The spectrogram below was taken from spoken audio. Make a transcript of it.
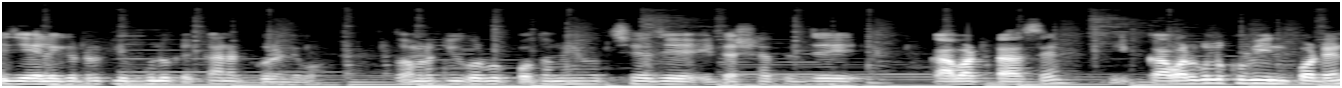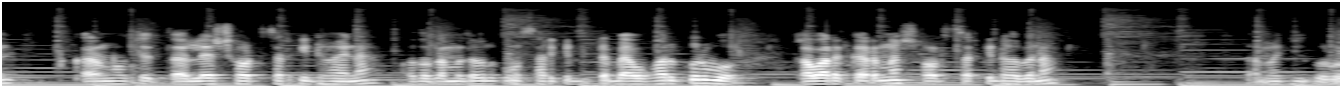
এই যে এলিগেটর ক্লিপগুলোকে কানেক্ট করে নেব। তো আমরা কি করব? প্রথমেই হচ্ছে যে এটার সাথে যে কাভারটা আছে, এই কাভারগুলো খুবই ইম্পর্টেন্ট কারণ হচ্ছে তাহলে শর্ট সার্কিট হয় না। অর্থাৎ আমরা যখন কোনো সার্কিটটা ব্যবহার করব কাভারের কারণে শর্ট সার্কিট হবে না। তো আমরা কী করব?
